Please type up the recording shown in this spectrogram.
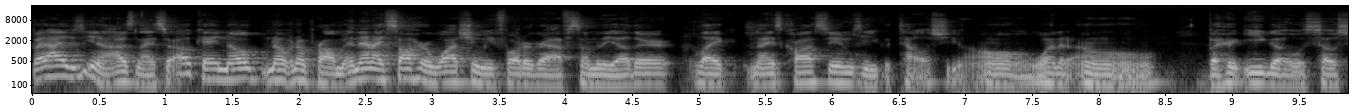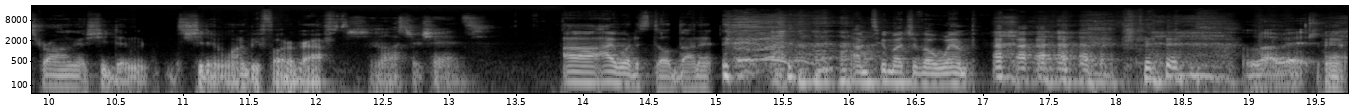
But I was, you know, I was nice. So, okay, no, no, no problem. And then I saw her watching me photograph some of the other like nice costumes, and you could tell she, oh, what, a, oh. But her ego was so strong that she didn't, she didn't want to be photographed. She lost her chance. Uh, I would have still done it. I'm too much of a wimp. Love it. Yeah.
